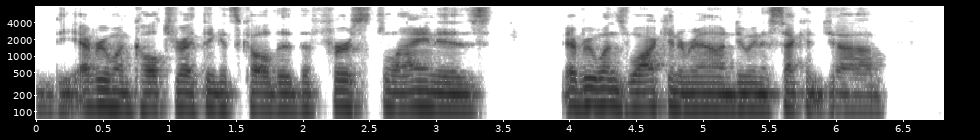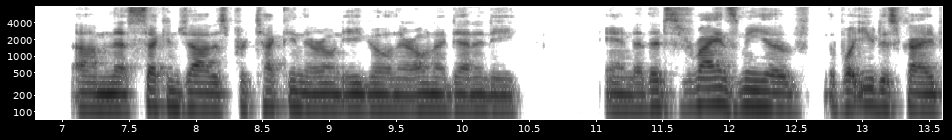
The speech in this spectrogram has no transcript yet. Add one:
the Everyone Culture, I think it's called. The, the first line is, "Everyone's walking around doing a second job. Um, that second job is protecting their own ego and their own identity." And uh, that just reminds me of, of what you described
